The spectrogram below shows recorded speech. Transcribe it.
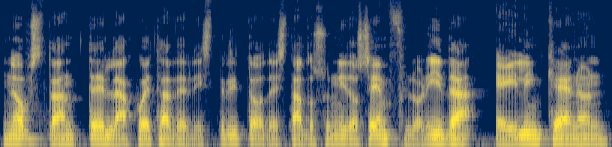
No obstante, la jueza de distrito de Estados Unidos en Florida, Eileen Cannon,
